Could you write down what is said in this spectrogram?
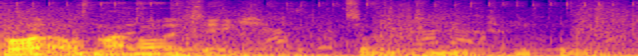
Zollt mir Tribut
